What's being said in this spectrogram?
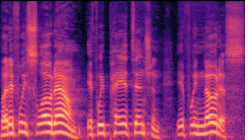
But if we slow down, if we pay attention, if we notice,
